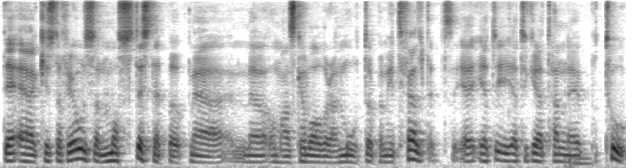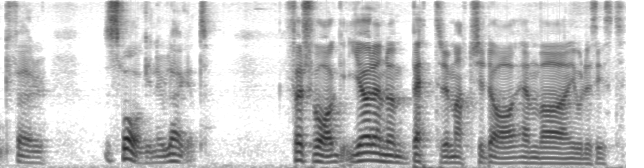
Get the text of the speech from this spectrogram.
det är Kristoffer Olsson måste steppa upp med, med, om han ska vara vår motor på mittfältet. Jag, jag, jag, tycker att han är på tok för svag i nuläget. För svag. Gör ändå en bättre match idag än vad han gjorde sist.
